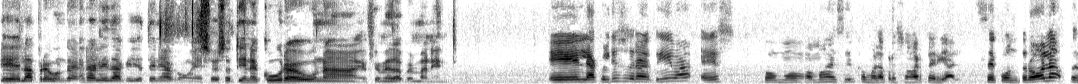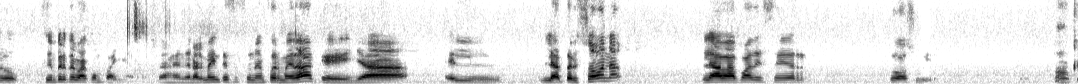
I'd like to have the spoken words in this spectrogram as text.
La pregunta en realidad que yo tenía con eso, ¿eso tiene cura o una enfermedad permanente? la colitis ulcerativa es como, vamos a decir, como la presión arterial. Se controla, pero siempre te va a acompañar. O sea, generalmente esa es una enfermedad que ya la persona la va a padecer toda su vida. Ok,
